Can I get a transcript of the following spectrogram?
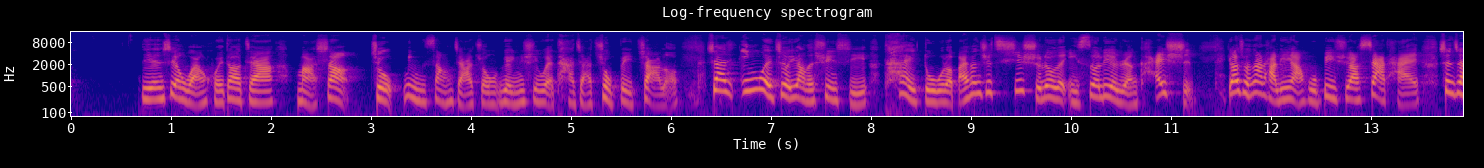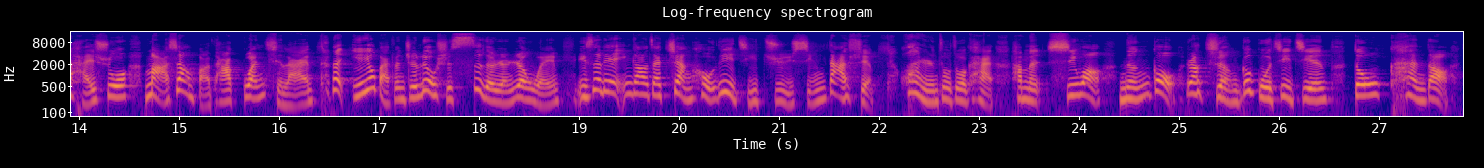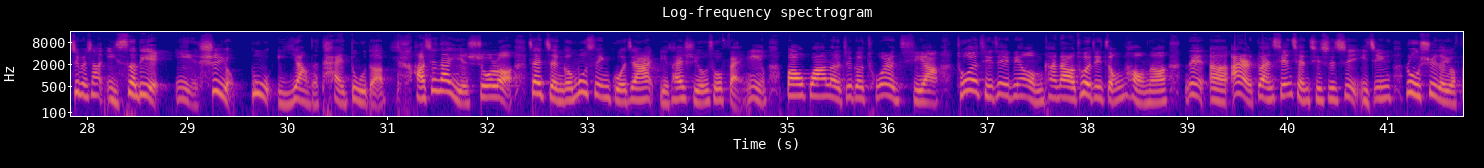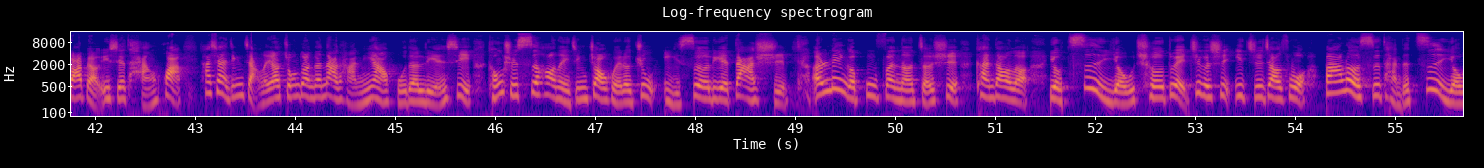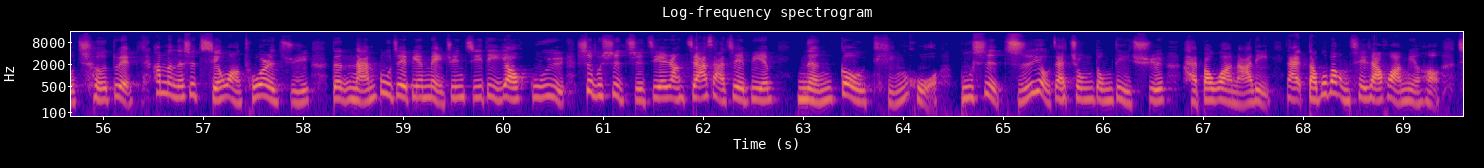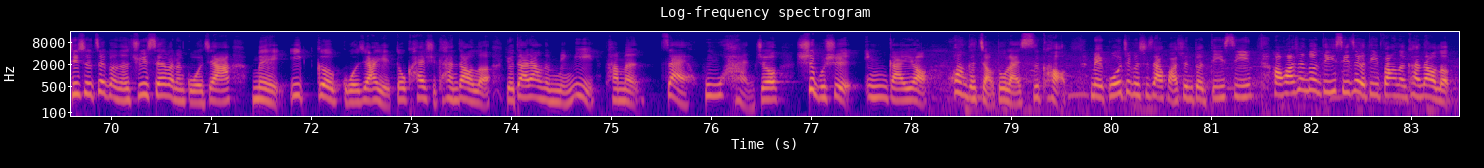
连线完回到家，马上。就命丧家中，原因是因为他家就被炸了。现在因为这样的讯息太多了，百分之七十六的以色列人开始要求纳塔利亚胡必须要下台，甚至还说马上把他关起来。那也有百分之六十四的人认为以色列应该要在战后立即举行大选，换人做做看。他们希望能够让整个国际间都看到，基本上以色列也是有不一样的态度的。好，现在也说了，在整个。穆斯林国家也开始有所反应，包括了这个土耳其啊。土耳其这边，我们看到土耳其总统呢，那呃埃尔段先前其实是已经陆续的有发表一些谈话，他现在已经讲了要中断跟纳塔尼亚胡的联系，同时四号呢已经召回了驻以色列大使。而另一个部分呢，则是看到了有自由车队，这个是一支叫做巴勒斯坦的自由车队，他们呢是前往土耳其的南部这边美军基地，要呼吁是不是直接让加萨这边。能够停火，不是只有在中东地区，还包括哪里？来，导播帮我们切一下画面哈。其实这个呢，G7 的国家，每一个国家也都开始看到了，有大量的民意，他们在呼喊着，是不是应该要换个角度来思考？美国这个是在华盛顿 DC，好，华盛顿 DC 这个地方呢，看到了。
